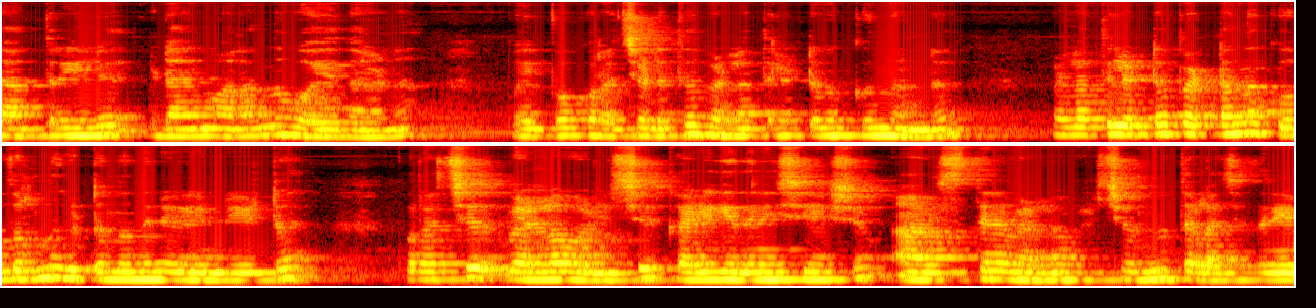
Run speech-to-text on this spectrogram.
രാത്രിയിൽ ഇടാൻ മറന്നു പോയതാണ് അപ്പോൾ ഇപ്പോൾ കുറച്ചെടുത്ത് വെള്ളത്തിലിട്ട് വെക്കുന്നുണ്ട്. വെള്ളത്തിലിട്ട് പെട്ടെന്ന് കുതിർന്ന് കിട്ടുന്നതിന് വേണ്ടിയിട്ട് കുറച്ച് വെള്ളം ഒഴിച്ച് കഴുകിയതിന് ശേഷം ആവശ്യത്തിന് വെള്ളം ഒഴിച്ച് ഒന്ന് തിളച്ചതിന്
